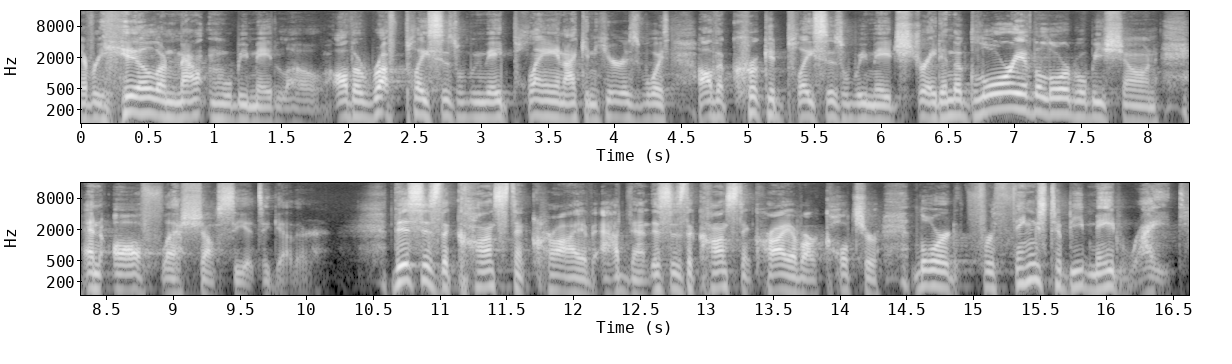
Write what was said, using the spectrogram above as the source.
Every hill and mountain will be made low. All the rough places will be made plain. I can hear his voice. All the crooked places will be made straight. And the glory of the Lord will be shown, and all flesh shall see it together. This is the constant cry of Advent. This is the constant cry of our culture. Lord, for things to be made right.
